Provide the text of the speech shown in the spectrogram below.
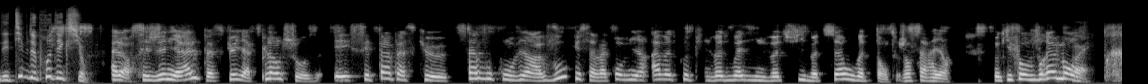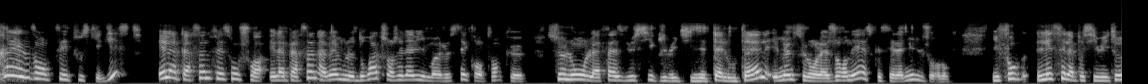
des types de protection Alors, c'est génial parce qu'il y a plein de choses. Et c'est pas parce que ça vous convient à vous que ça va convenir à votre copine, votre voisine, votre fille, votre soeur ou votre tante. J'en sais rien. Donc, il faut vraiment présenter tout ce qui existe et la personne fait son choix. Et la personne a même le droit de changer d'avis. Moi, je sais qu'en tant que, selon la phase du cycle, je vais utiliser tel ou tel, et même selon la journée, est-ce que c'est la nuit, le jour. Donc, il faut laisser la possibilité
